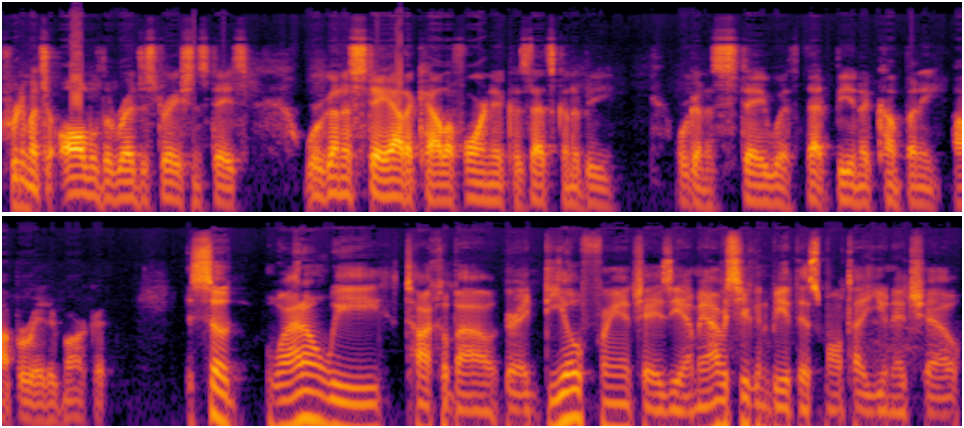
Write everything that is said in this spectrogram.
pretty much all of the registration states. We're going to stay out of California because that's going to be, we're going to stay with that being a company operated market. So why don't we talk about your ideal franchisee? I mean, obviously you're going to be at this multi-unit show,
